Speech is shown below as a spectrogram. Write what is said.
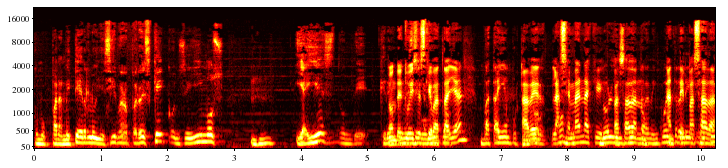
como para meterlo y decir, bueno, pero es que conseguimos... Y ahí es donde Donde tú este dices que batallan. Batallan porque A no, ver, la ¿cómo? semana que le pasada no, antepasada.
